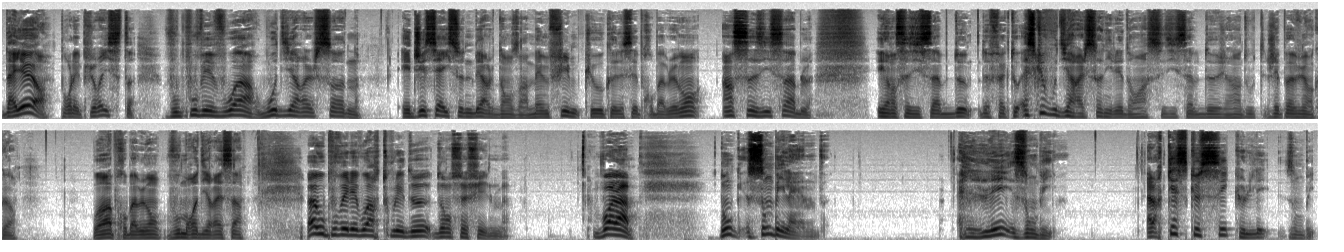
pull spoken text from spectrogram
D'ailleurs, pour les puristes, vous pouvez voir Woody Harrelson et Jesse Eisenberg dans un même film que vous connaissez probablement, Insaisissable et Insaisissable 2 de facto. Est-ce que Woody Harrelson il est dans Insaisissable 2 J'ai un doute, j'ai pas vu encore. Ouais, probablement, vous me redirez ça. Ah, vous pouvez les voir tous les deux dans ce film. Voilà. Donc, Zombieland. Les zombies. Alors, qu'est-ce que c'est que les zombies?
